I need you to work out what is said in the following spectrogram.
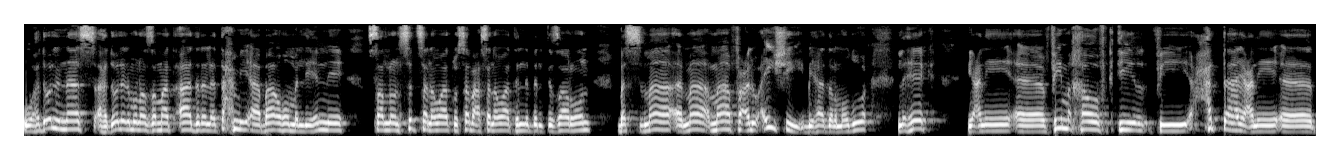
وهدول الناس هدول المنظمات قادرة لتحمي آبائهم اللي هن صار لهم ست سنوات وسبع سنوات هن بانتظارهم بس ما ما ما فعلوا أي شيء بهذا الموضوع. لهيك يعني آه، في مخاوف كثير في حتى يعني آه،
